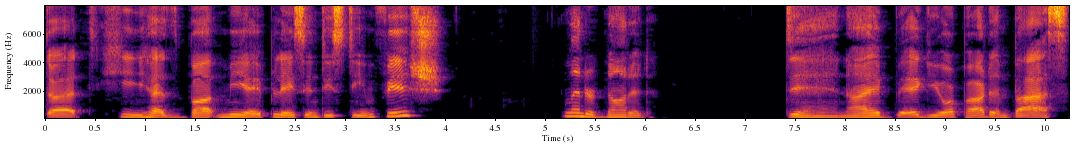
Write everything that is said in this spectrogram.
That he has bought me a place in the steamfish? Leonard nodded. Then I beg your pardon, boss.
